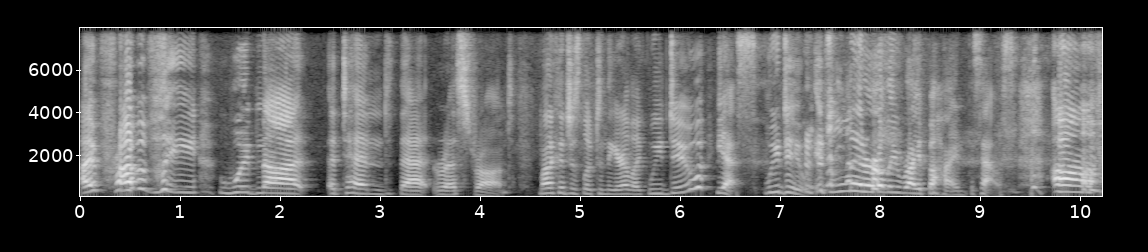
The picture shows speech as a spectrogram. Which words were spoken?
I probably would not attend that restaurant. Monica just looked in the air like, we do? Yes, we do. It's literally right behind this house. Um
